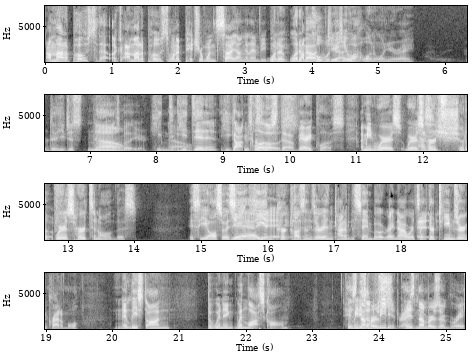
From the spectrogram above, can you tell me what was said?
I'm not opposed to that. Like I'm not opposed to when a pitcher wins Cy Young and MVP. What what about cool with JJ that. Watt won it one year, right? Or did he just No. Defensive Player of the year? He d- he didn't. He got He was close, close. though, very close. I mean, where's where's As Hurts? should've. Where's Hurts in all of this? Is he also is Yeah, he, he yeah, and Kirk Cousins are in kind of the same boat right now, where it's like their teams are incredible, Mm-hmm. at least on the winning win loss column. His I mean, he's numbers, undefeated, right? His numbers are great.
